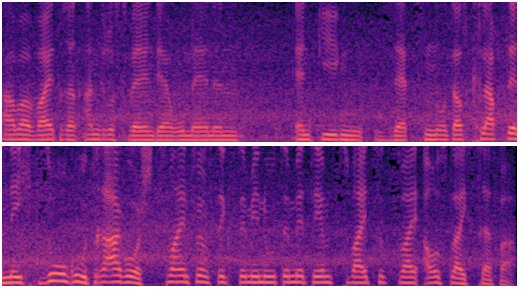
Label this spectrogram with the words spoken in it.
aber weiteren Angriffswellen der Rumänen entgegensetzen und das klappte nicht so gut. Dragosch, 52. Minute mit dem 2:2 Ausgleichstreffer.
